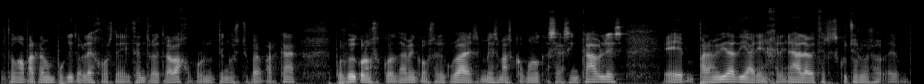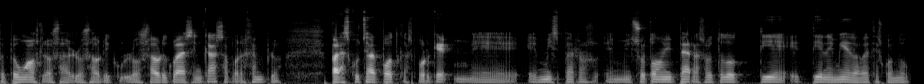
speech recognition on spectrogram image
tengo que aparcar un poquito lejos del centro de trabajo porque no tengo sitio para aparcar, pues voy con los, también con los auriculares, me es más cómodo que sea sin cables. Eh, para mi vida diaria en general, a veces escucho los, eh, los, auriculares en casa, por ejemplo, para escuchar podcast, porque eh, mis perros, en sobre todo mi perra, sobre todo tiene, miedo a veces cuando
